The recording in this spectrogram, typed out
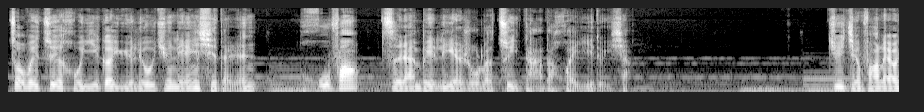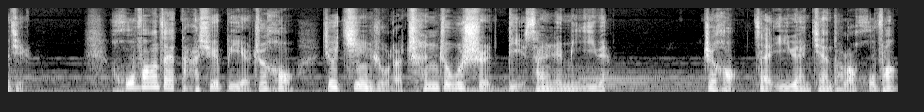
作为最后一个与刘军联系的人，胡芳自然被列入了最大的怀疑对象。据警方了解，胡芳在大学毕业之后就进入了郴州市第三人民医院，之后在医院见到了胡芳。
